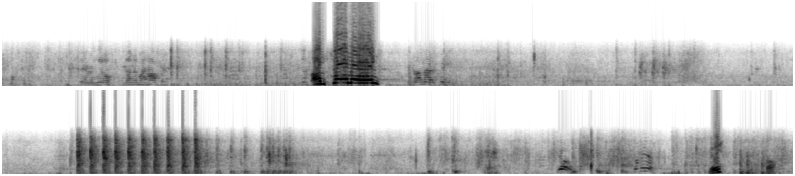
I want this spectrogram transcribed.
There a little, none in my hopper. I'm filming! Cause I'm out of paint. Yo, come here. Me? Oh.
